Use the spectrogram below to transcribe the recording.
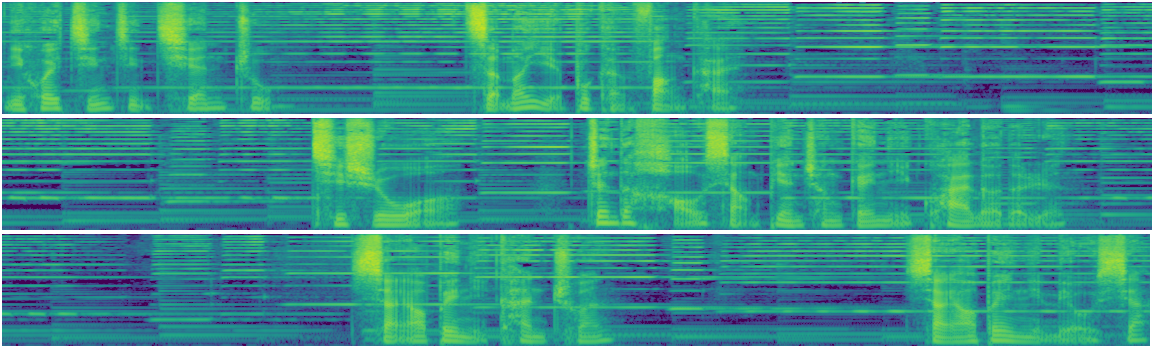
你会紧紧牵住，怎么也不肯放开。其实我，真的好想变成给你快乐的人，想要被你看穿，想要被你留下，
